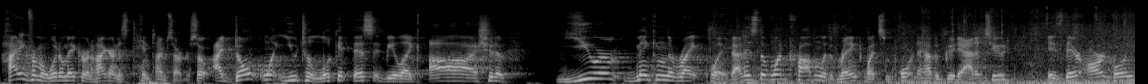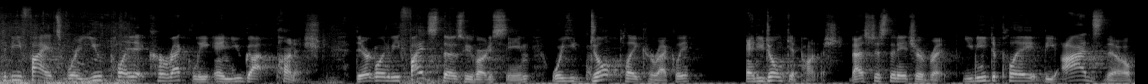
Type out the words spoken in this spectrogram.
Hiding from a Widowmaker on high ground is 10 times harder. So I don't want you to look at this and be like, ah, oh, I should have... You are making the right play. That is the one problem with ranked, why it's important to have a good attitude, is there are going to be fights where you played it correctly and you got punished. There are going to be fights, those we've already seen, where you don't play correctly and you don't get punished. That's just the nature of ranked. You need to play the odds, though,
